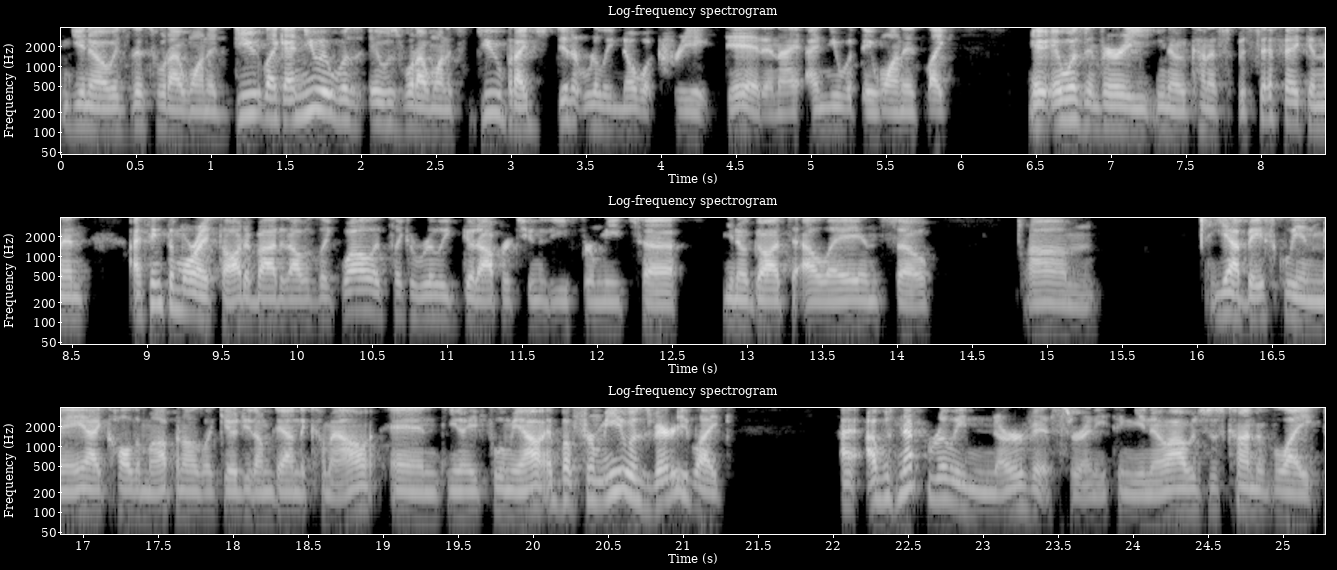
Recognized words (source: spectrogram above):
you know, is this what I want to do? Like I knew it was it was what I wanted to do, but I just didn't really know what Create did, and I, I knew what they wanted. Like it, it wasn't very you know kind of specific. And then I think the more I thought about it, I was like, well, it's like a really good opportunity for me to you know go out to LA, and so. Um, yeah, basically in May, I called him up and I was like, "Yo, dude, I'm down to come out." And you know, he flew me out. But for me, it was very like, I, I was never really nervous or anything. You know, I was just kind of like,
